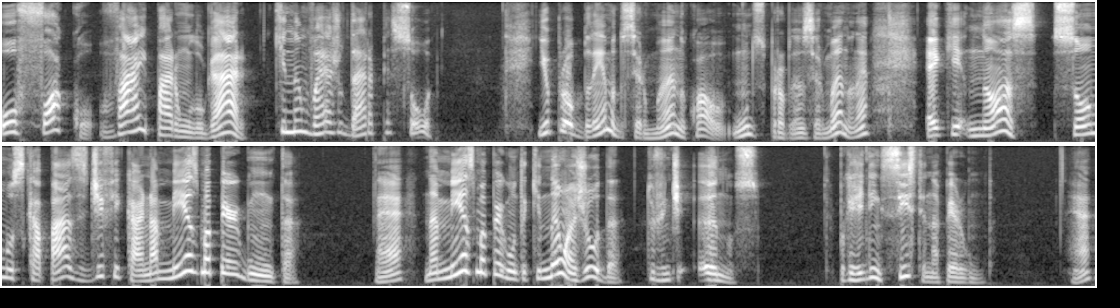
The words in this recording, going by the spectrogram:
o foco vai para um lugar que não vai ajudar a pessoa. E o problema do ser humano, qual um dos problemas do ser humano, né, é que nós somos capazes de ficar na mesma pergunta né, na mesma pergunta que não ajuda durante anos. Porque a gente insiste na pergunta. Né?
